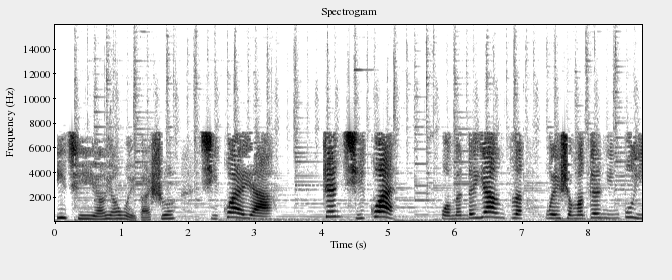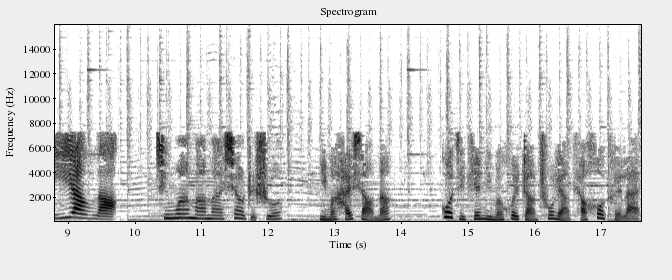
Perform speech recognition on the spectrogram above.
一起摇摇尾巴说：“奇怪呀，真奇怪，我们的样子为什么跟您不一样呢？”青蛙妈妈笑着说：“你们还小呢，过几天你们会长出两条后腿来，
